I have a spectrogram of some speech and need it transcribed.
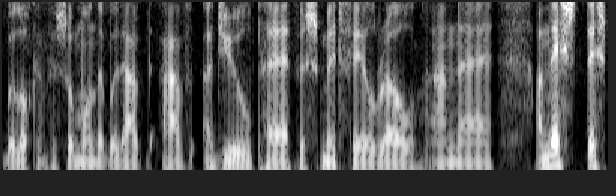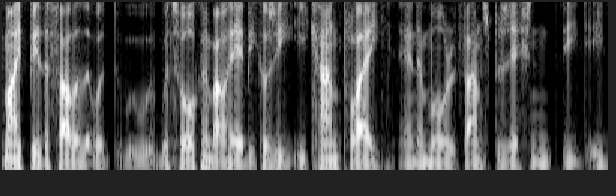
were looking for someone that would have, have a dual purpose midfield role, and uh, and this this might be the fella that we're, we're talking about here because he, he can play in a more advanced position. He, he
